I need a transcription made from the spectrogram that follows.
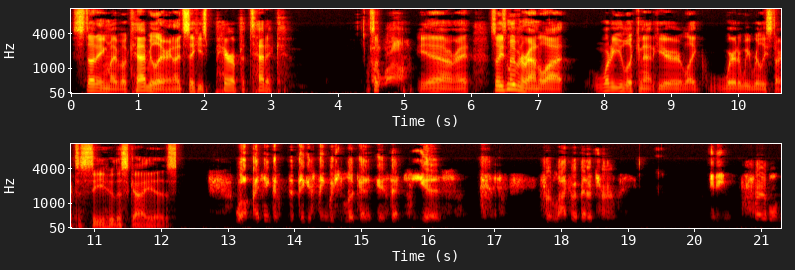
studying my vocabulary, and I'd say he's peripatetic. So, oh, wow. Yeah, right. So he's moving around a lot what are you looking at here? Like, where do we really start to see who this guy is? Well, I think the, the biggest thing we should look at is that he is, for lack of a better term, an incredible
